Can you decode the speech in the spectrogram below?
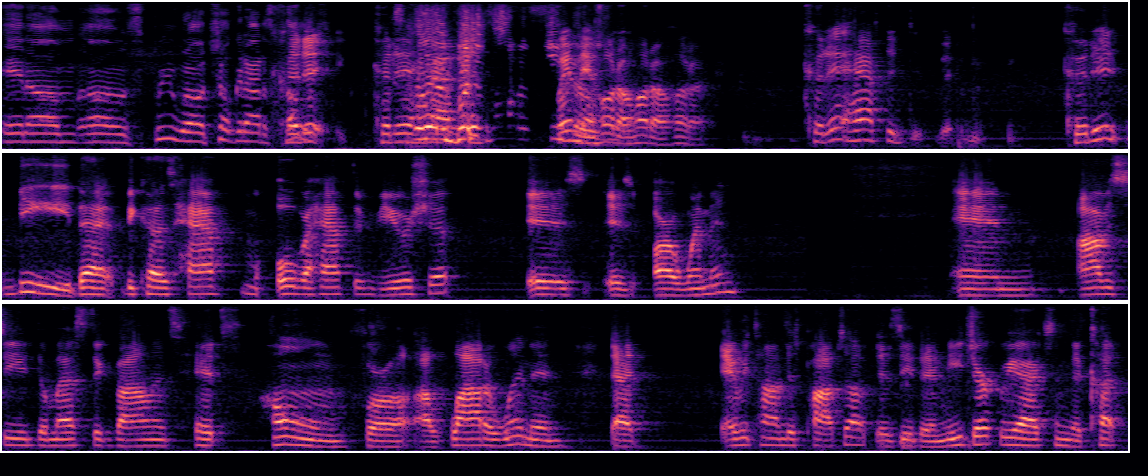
And um, um Sprewell choking out his coach. Could it could it Well, have but to, it's all the wait a minute, hold on, hold on, hold on. Could it have to could it be that because half over half the viewership is is are women and obviously domestic violence hits home for a, a lot of women that every time this pops up there's either a knee jerk reaction to cut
